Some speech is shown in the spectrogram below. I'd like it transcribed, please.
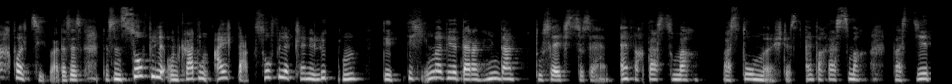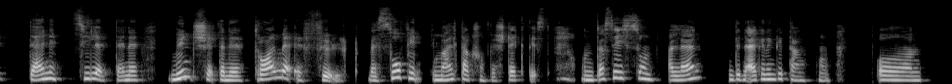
Nachvollziehbar. Das heißt, das sind so viele und gerade im Alltag so viele kleine Lücken, die dich immer wieder daran hindern, du selbst zu sein. Einfach das zu machen, was du möchtest. Einfach das zu machen, was dir deine Ziele, deine Wünsche, deine Träume erfüllt, weil so viel im Alltag schon versteckt ist. Und das ist so allein in den eigenen Gedanken. Und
